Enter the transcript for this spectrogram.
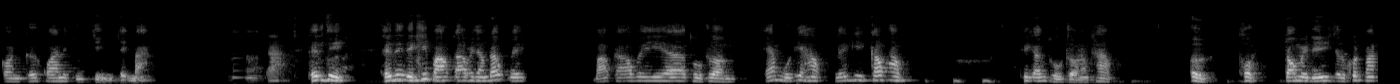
còn cơ quan thì chú chỉnh chỉnh bảng. À. dạ. thế thì thế thì để khi báo cáo với giám đốc này báo cáo với uh, thủ trưởng em muốn đi học lấy cái cao học thì các thủ trưởng làm sao? Ừ thôi cho mày đi cho nó khuất mắt.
